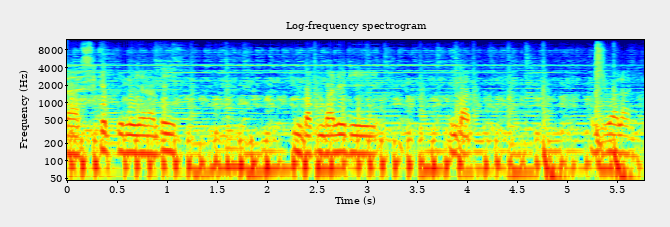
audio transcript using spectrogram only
Ya skip dulu ya nanti kita kembali di tempat penjualan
